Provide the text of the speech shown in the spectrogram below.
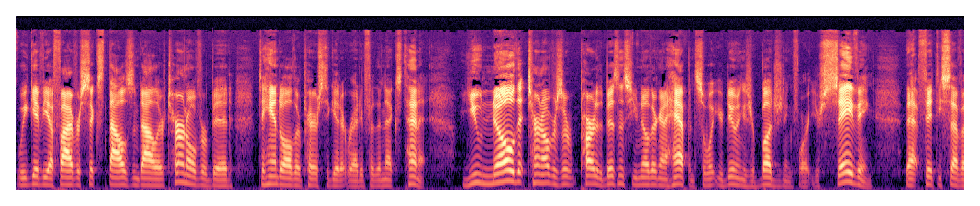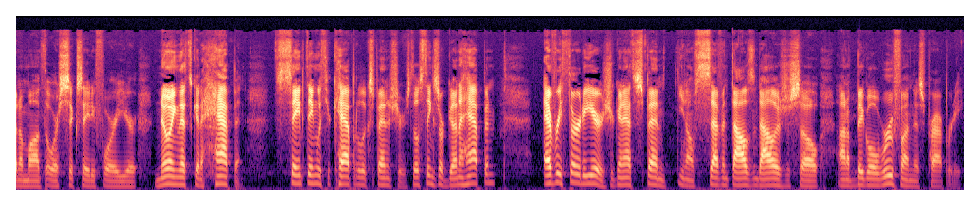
we give you a five or six thousand dollar turnover bid to handle all the repairs to get it ready for the next tenant you know that turnovers are part of the business. You know they're going to happen. So what you're doing is you're budgeting for it. You're saving that 57 a month or 684 a year, knowing that's going to happen. Same thing with your capital expenditures. Those things are going to happen. Every 30 years, you're going to have to spend, you know, $7,000 or so on a big old roof on this property.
